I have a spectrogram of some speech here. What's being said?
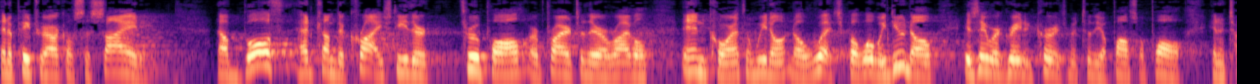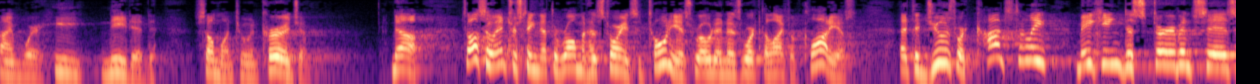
in a patriarchal society. Now both had come to Christ either through Paul or prior to their arrival in Corinth, and we don't know which. But what we do know is they were a great encouragement to the apostle Paul in a time where he needed someone to encourage him. Now, it's also interesting that the Roman historian Suetonius wrote in his work, The Life of Claudius, that the Jews were constantly making disturbances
